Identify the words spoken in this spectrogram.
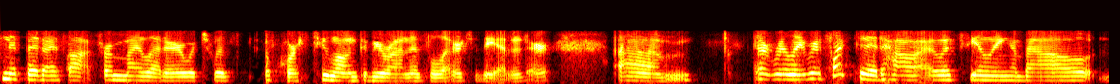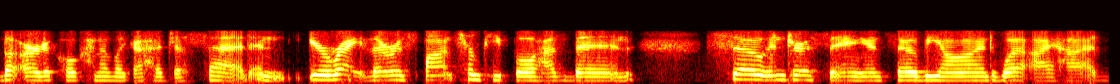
snippet I thought from my letter, which was of course too long to be run as a letter to the editor. Um, that really reflected how I was feeling about the article, kind of like I had just said. And you're right, the response from people has been so interesting and so beyond what I had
